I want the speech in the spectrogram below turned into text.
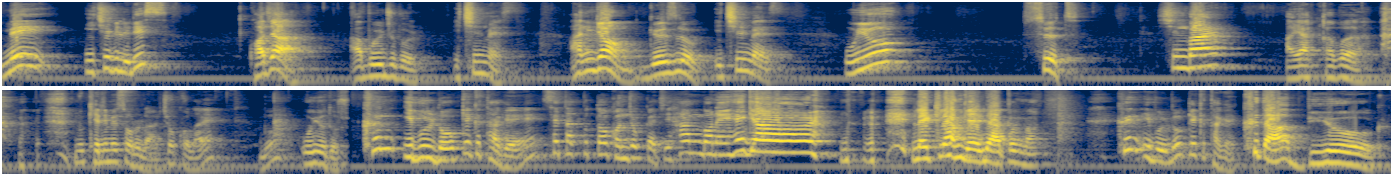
Ne içebiliriz? 과자, cubur içilmez. 안경, gözlük içilmez. 우유, süt, 신발, kelime sorular çok kolay. Bu 우유dur. 큰 이불도 깨끗하게 세탁부터 건조까지 한 번에 해결. geldi aklıma. 큰 이불도 깨끗하게. 크다, büyük.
